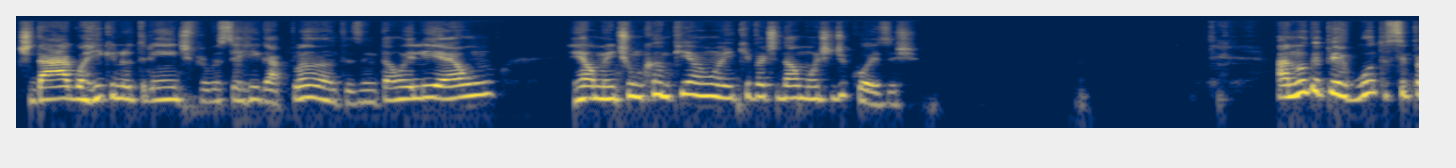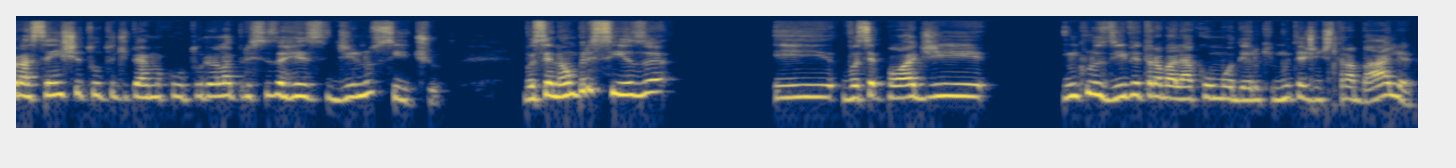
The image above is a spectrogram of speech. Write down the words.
te dá água rica em nutrientes para você irrigar plantas. Então ele é um realmente um campeão aí que vai te dar um monte de coisas. A Nube pergunta se para ser instituto de permacultura ela precisa residir no sítio. Você não precisa e você pode inclusive trabalhar com o um modelo que muita gente trabalha,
